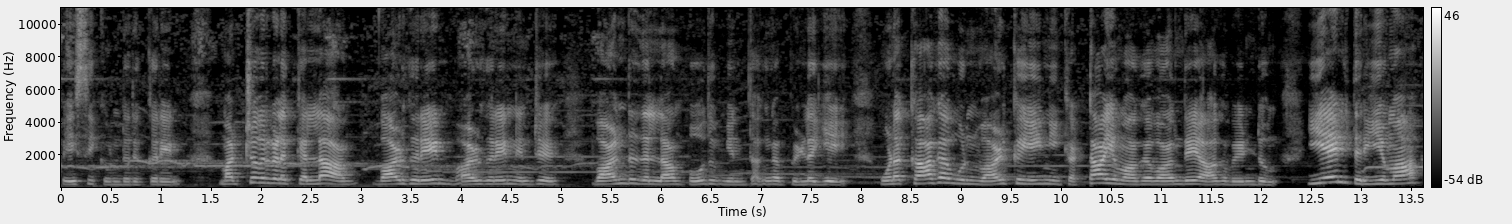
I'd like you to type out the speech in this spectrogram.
பேசிக் கொண்டிருக்கிறேன். மற்றவர்களுக்கெல்லாம் வாழ்கிறேன் வாழ்கிறேன் என்று வாழ்ந்ததெல்லாம் போதும் என் தங்க பிள்ளையே உனக்காக உன் வாழ்க்கையை நீ கட்டாயமாக வாழ்ந்தே ஆக வேண்டும். ஏன் தெரியுமா?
